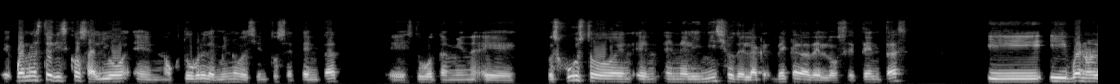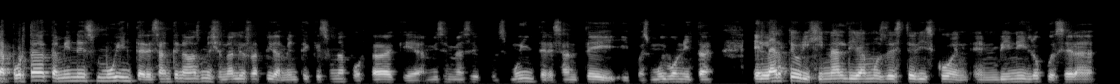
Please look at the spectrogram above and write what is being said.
eh, bueno, este disco salió en octubre de 1970, eh, estuvo también, pues justo en, en, el inicio de la década de los 70 y, bueno, la portada también es muy interesante, nada más mencionarles rápidamente que es una portada que a mí se me hace pues muy interesante y, pues muy bonita. El arte original, digamos, de este disco en, vinilo, pues era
